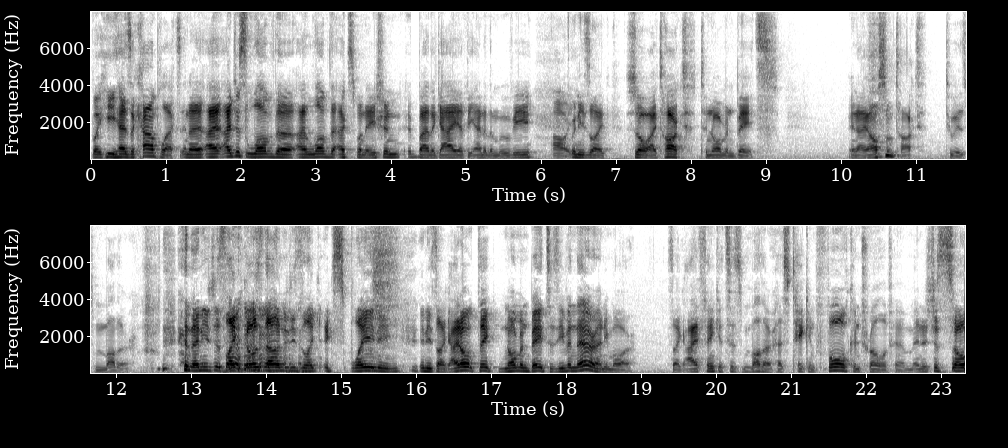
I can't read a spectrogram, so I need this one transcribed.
but he has a complex, and I, I, I just love the I love the explanation by the guy at the end of the movie Oh, yeah. when he's like, "So I talked to Norman Bates, and I also talked to his mother," and then he just like goes down and he's like explaining, and he's like, "I don't think Norman Bates is even there anymore." It's like I think it's his mother has taken full control of him, and it's just so.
